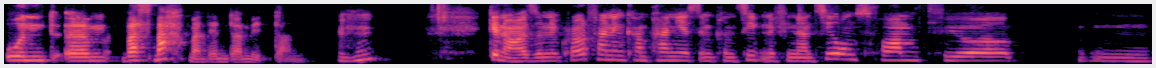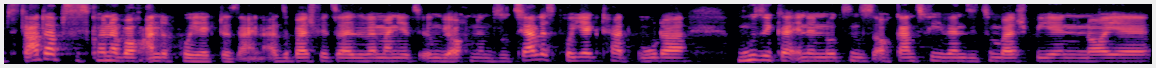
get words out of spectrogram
und ähm, was macht man denn damit dann? Mhm. Genau, also eine Crowdfunding-Kampagne ist im Prinzip eine Finanzierungsform für Startups, das können aber auch andere Projekte sein. Also beispielsweise, wenn man jetzt irgendwie auch ein soziales Projekt hat oder MusikerInnen nutzen das auch ganz viel, wenn sie zum Beispiel neue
